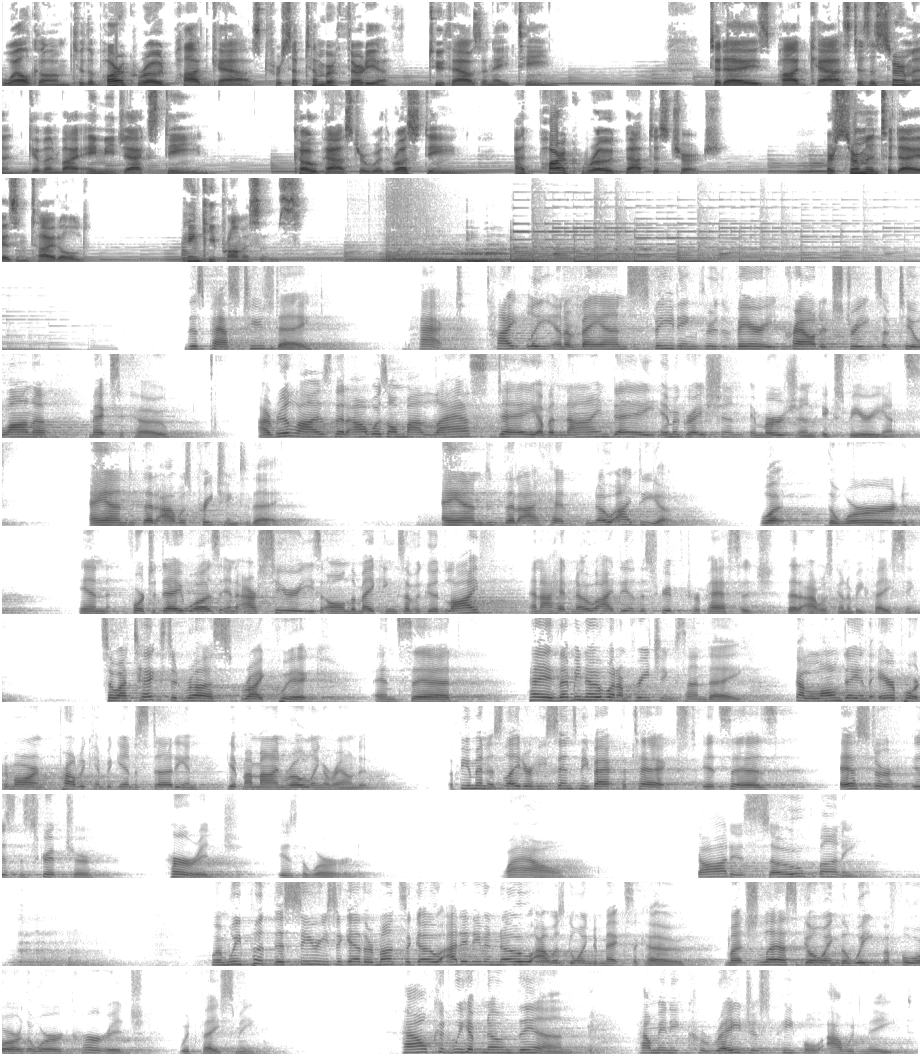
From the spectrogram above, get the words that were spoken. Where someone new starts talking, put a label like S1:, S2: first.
S1: Welcome to the Park Road Podcast for September 30th, 2018. Today's podcast is a sermon given by Amy Jacks Dean, co pastor with Russ Dean at Park Road Baptist Church. Her sermon today is entitled Pinky Promises.
S2: This past Tuesday, packed tightly in a van, speeding through the very crowded streets of Tijuana, Mexico, I realized that I was on my last day of a nine day immigration immersion experience, and that I was preaching today, and that I had no idea what the word in for today was in our series on the makings of a good life, and I had no idea the scripture passage that I was going to be facing. So I texted Russ right quick and said, Hey, let me know what I'm preaching Sunday. Got a long day in the airport tomorrow and probably can begin to study and get my mind rolling around it. A few minutes later, he sends me back the text. It says, Esther is the scripture, courage is the Word. Wow. God is so funny. When we put this series together months ago, I didn't even know I was going to Mexico, much less going the week before the word courage would face me. How could we have known then how many courageous people I would meet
